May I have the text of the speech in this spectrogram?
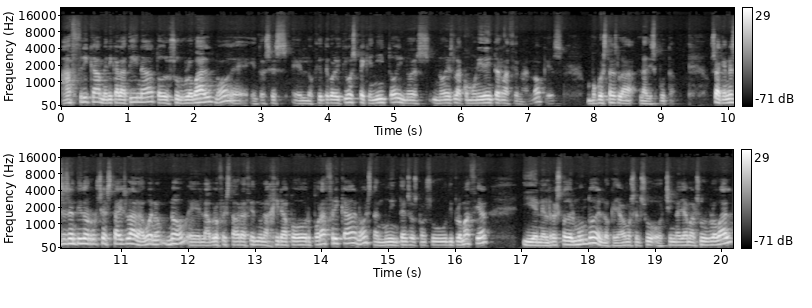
África, América Latina, todo el sur global, ¿no? Eh, entonces el occidente colectivo es pequeñito y no es, no es la comunidad internacional, ¿no? Que es un poco esta es la, disputa. O sea que en ese sentido Rusia está aislada. Bueno, no, eh, Lavrov está ahora haciendo una gira por, por África, ¿no? Están muy intensos con su diplomacia y en el resto del mundo, en lo que llamamos el sur, o China llama el sur global,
